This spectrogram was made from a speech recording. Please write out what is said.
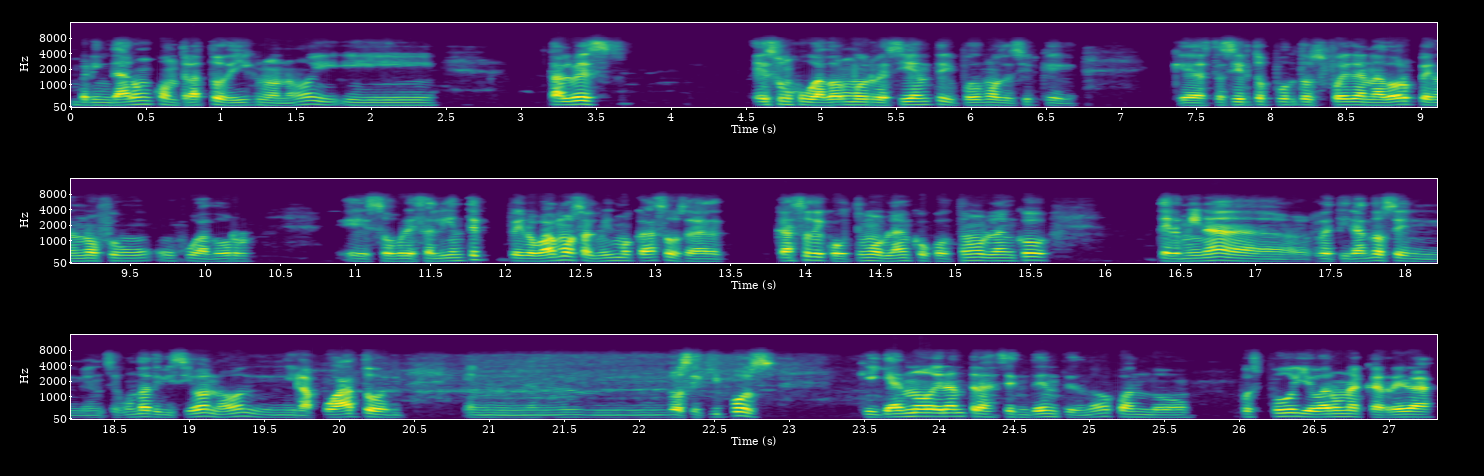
brindar un contrato digno, ¿no? Y, tal vez es un jugador muy reciente y podemos decir que, hasta cierto punto fue ganador, pero no fue un, jugador eh, sobresaliente, pero vamos al mismo caso, o sea, caso de Cuauhtémoc Blanco, Cuauhtémoc Blanco termina retirándose en, segunda división, ¿no? En Irapuato, en, en, los equipos que ya no eran trascendentes, ¿no? Cuando pues pudo llevar una carrera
